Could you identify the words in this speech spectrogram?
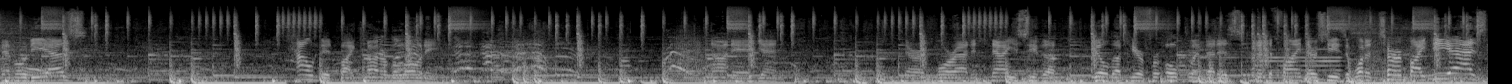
Memo Diaz. Hounded by Connor Maloney. Now you see the build up here for Oakland that has kind of defined their season. What a turn by Diaz.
